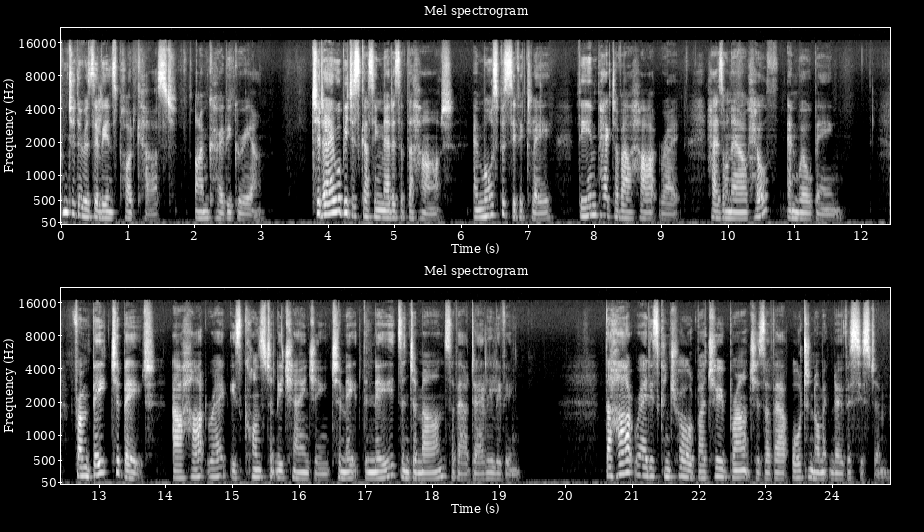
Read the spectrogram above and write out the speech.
Welcome to the Resilience Podcast. I'm Kobe Greer. Today we'll be discussing matters of the heart, and more specifically, the impact of our heart rate has on our health and well-being. From beat to beat, our heart rate is constantly changing to meet the needs and demands of our daily living. The heart rate is controlled by two branches of our autonomic nervous system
